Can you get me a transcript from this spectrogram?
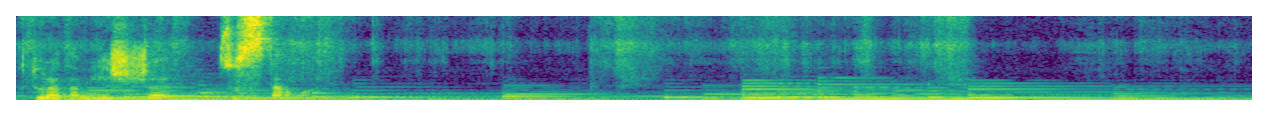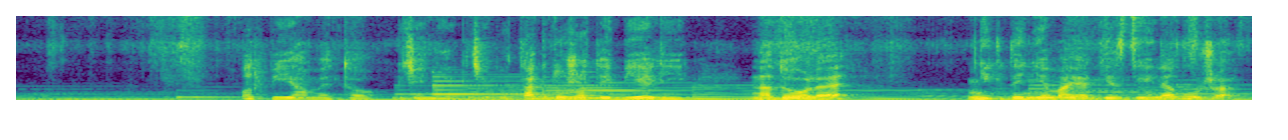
która tam jeszcze została. Odbijamy to gdzie niegdzie, bo tak dużo tej bieli na dole nigdy nie ma, jak jest jej na górze.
